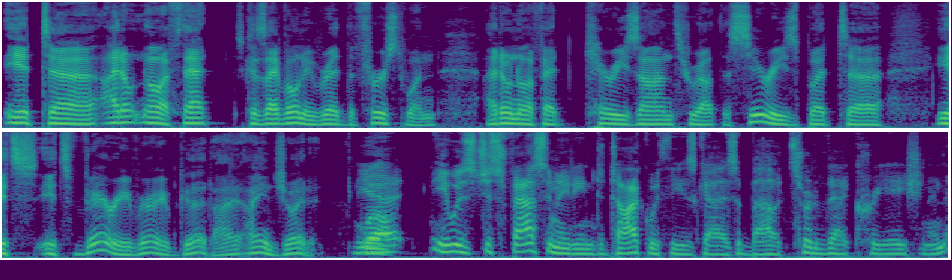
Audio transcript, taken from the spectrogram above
it uh, I don't know if that because I've only read the first one. I don't know if that carries on throughout the series, but uh, it's it's very very good. I, I enjoyed it. Yeah, well, it was just fascinating to talk with these guys about sort of that creation. And,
